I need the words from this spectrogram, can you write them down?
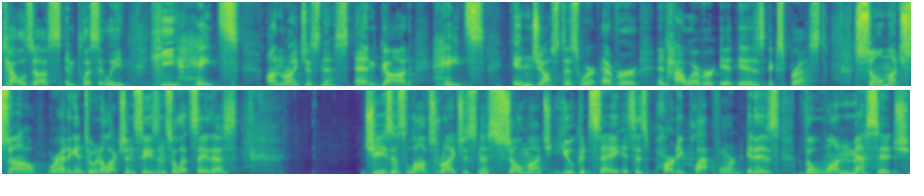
tells us implicitly he hates unrighteousness, and God hates injustice wherever and however it is expressed. So much so, we're heading into an election season, so let's say this. Jesus loves righteousness so much, you could say it's his party platform. It is the one message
